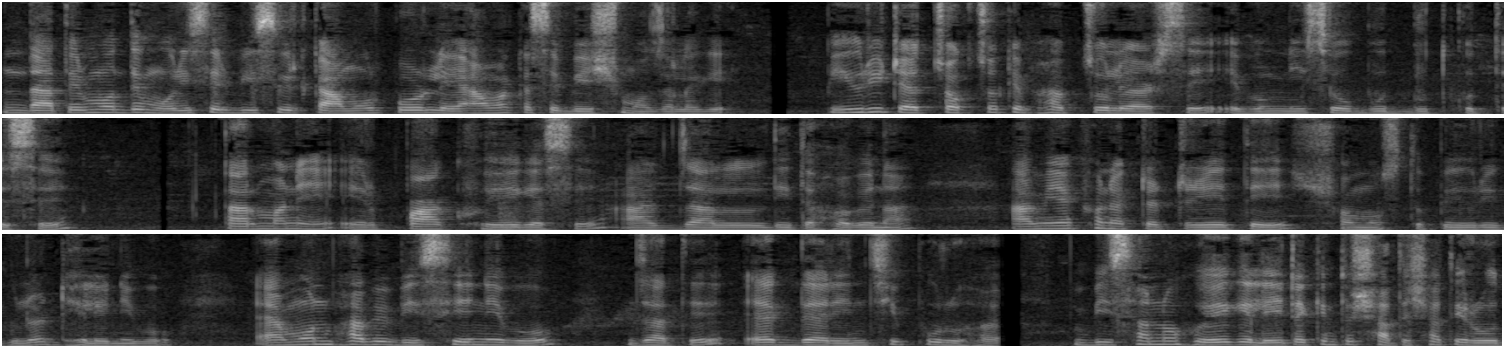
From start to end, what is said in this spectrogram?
দাঁতের মধ্যে মরিচের বিচুর কামড় পড়লে আমার কাছে বেশ মজা লাগে। পিউরিটা চকচকে ভাব চলে আসছে এবং নিচেও বুদবুদ করতেছে। তার মানে এর পাক হয়ে গেছে আর জাল দিতে হবে না। আমি এখন একটা ট্রেতে সমস্ত পিউরিগুলো ঢেলে নেব। এমনভাবে বিছিয়ে নেব যাতে এক দেড় ইঞ্চি পুরো হয়। বিছানো হয়ে গেলে এটা কিন্তু সাথে সাথে রোদ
